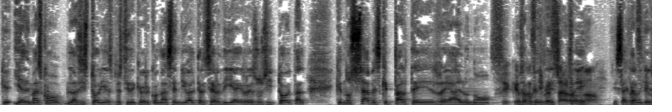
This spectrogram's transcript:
que- y además como las historias pues tienen que ver con ascendió al tercer día y resucitó y tal, que no sabes qué parte es real o no. Sí, que o sea, porque es fe. ¿no? Exactamente. Es,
